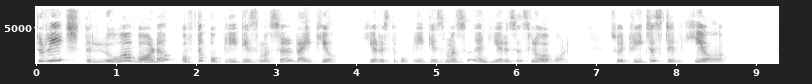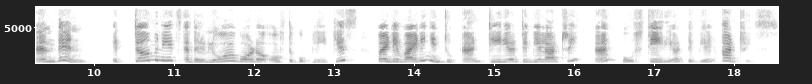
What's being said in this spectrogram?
to reach the lower border of the popliteus muscle right here. Here is the popliteus muscle and here is its lower border. So it reaches till here and then it terminates at the lower border of the popliteus by dividing into anterior tibial artery and posterior tibial arteries.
